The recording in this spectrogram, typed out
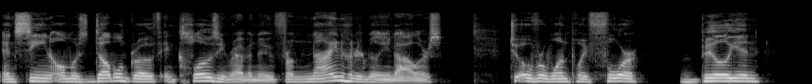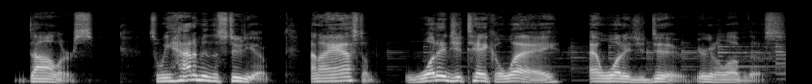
and seen almost double growth in closing revenue from $900 million to over $1.4 billion. dollars. So we had him in the studio and I asked him, what did you take away and what did you do? You're going to love this.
